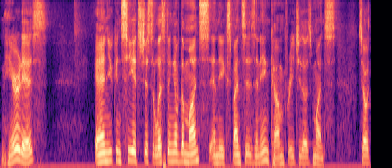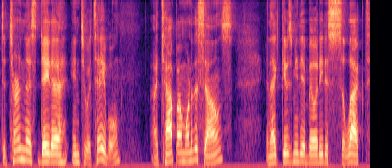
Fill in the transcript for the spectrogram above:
And here it is. And you can see it's just a listing of the months and the expenses and income for each of those months. So to turn this data into a table, I tap on one of the cells and that gives me the ability to select.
